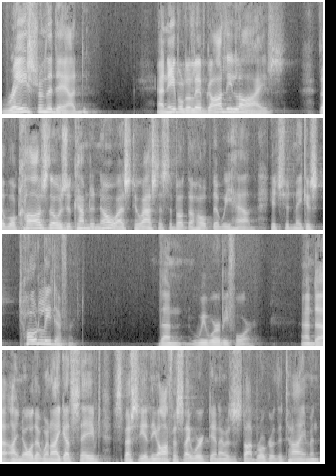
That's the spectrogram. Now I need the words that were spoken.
raised from the dead and able to live godly lives that will cause those who come to know us to ask us about the hope that we have. It should make us totally different than we were before. And uh, I know that when I got saved, especially in the office I worked in, I was a stockbroker at the time and,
